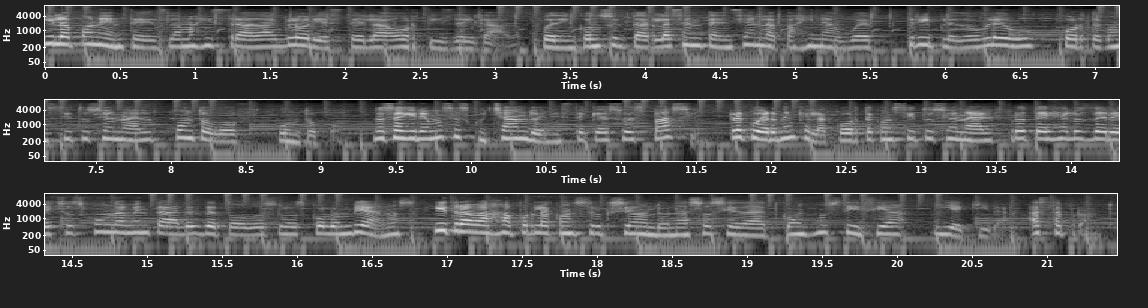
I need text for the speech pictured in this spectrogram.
y la ponente es la magistrada Gloria Estela Ortiz Delgado. Pueden consultar la sentencia en la página web www.corteconstitucional.gov.co. Nos seguiremos escuchando en este queso espacio. Recuerden que la Corte Constitucional protege los derechos fundamentales de todos los colombianos y trabaja por la construcción de una sociedad con justicia y equidad. Hasta pronto.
